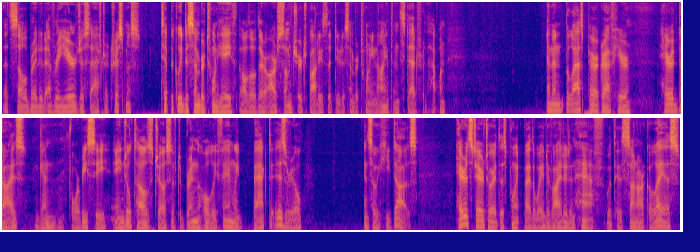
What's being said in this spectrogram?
That's celebrated every year just after Christmas. Typically December 28th, although there are some church bodies that do December 29th instead for that one. And then the last paragraph here Herod dies, again 4 BC. Angel tells Joseph to bring the Holy Family back to Israel, and so he does. Herod's territory at this point, by the way, divided in half, with his son Archelaus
